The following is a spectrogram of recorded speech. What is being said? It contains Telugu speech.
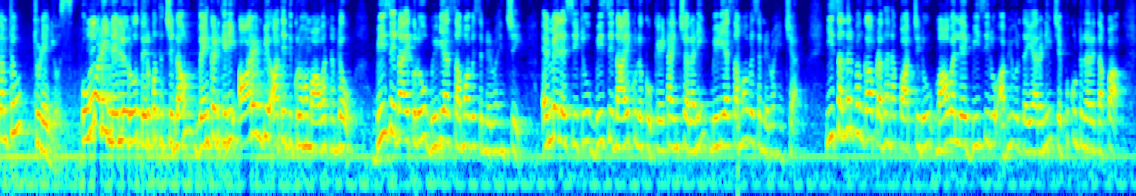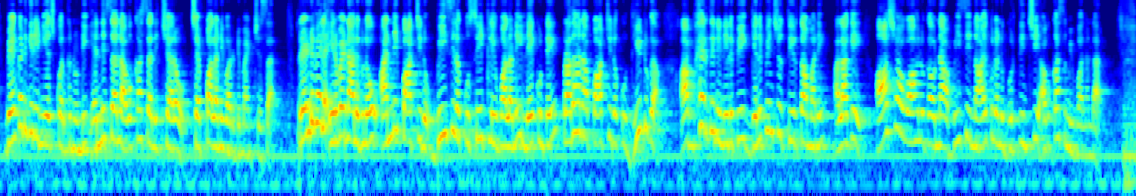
Welcome to today news. ఉమ్మడి నెల్లూరు తిరుపతి జిల్లా వెంకటగిరి ఆర్ఎన్బి అతిథి గృహం ఆవరణంలో బీసీ నాయకులు మీడియా సమావేశం నిర్వహించి ఎమ్మెల్యే సీటు బీసీ నాయకులకు కేటాయించాలని మీడియా సమావేశం నిర్వహించారు. ఈ సందర్భంగా ప్రధాన పార్టీలు మా వల్లే బీసీలు అభివృద్ధి అయ్యారని చెప్పుకుంటున్నారే తప్ప వెంకటగిరి నియోజకవర్గం నుండి ఎన్నిసార్లు అవకాశాలు ఇచ్చారో చెప్పాలని వారు డిమాండ్ చేశారు. రెండు వేల ఇరవై నాలుగులో అన్ని పార్టీలు బీసీలకు సీట్లు ఇవ్వాలని లేకుంటే ప్రధాన పార్టీలకు ధీటుగా అభ్యర్థిని నిలిపి గెలిపించు తీరుతామని అలాగే ఆశావాహులుగా ఉన్న బీసీ నాయకులను గుర్తించి అవకాశం ఇవ్వాలన్నారు.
